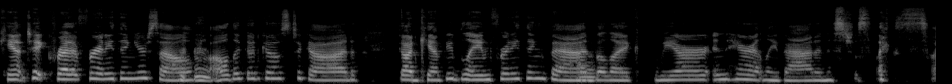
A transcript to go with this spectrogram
can't take credit for anything yourself. Mm-mm. All the good goes to God. God can't be blamed for anything bad, but like we are inherently bad and it's just like so,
